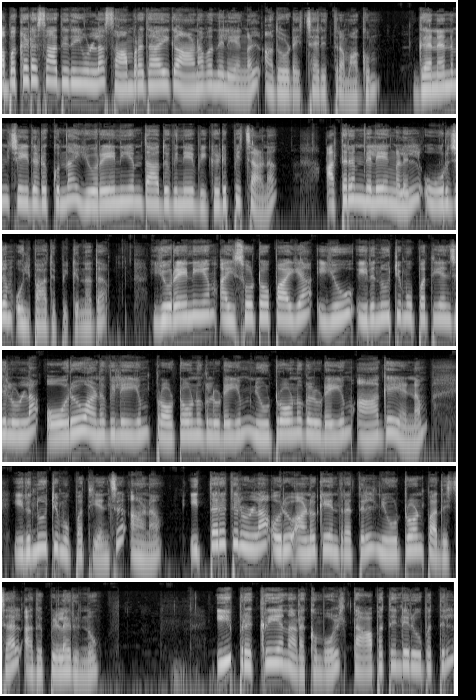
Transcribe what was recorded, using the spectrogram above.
അപകടസാധ്യതയുള്ള സാമ്പ്രദായിക ആണവ നിലയങ്ങൾ അതോടെ ചരിത്രമാകും. ഖനനം ചെയ്തെടുക്കുന്ന യുറേനിയം ധാതുവിനെ വിഘടിപ്പിച്ചാണ് അത്തരം നിലയങ്ങളിൽ ഊർജം ഉൽപ്പാദിപ്പിക്കുന്നത്. യുറേനിയം ഐസോട്ടോപ്പായ യു ഇരുന്നൂറ്റി മുപ്പത്തിയഞ്ചിലുള്ള ഓരോ അണുവിലെയും പ്രോട്ടോണുകളുടെയും ന്യൂട്രോണുകളുടെയും ആകെ എണ്ണം ഇരുന്നൂറ്റി മുപ്പത്തിയഞ്ച് ആണ്. ഇത്തരത്തിലുള്ള ഒരു അണുകേന്ദ്രത്തിൽ ന്യൂട്രോൺ പതിച്ചാൽ അത് പിളരുന്നു. ഈ പ്രക്രിയ നടക്കുമ്പോൾ താപത്തിന്റെ രൂപത്തിൽ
